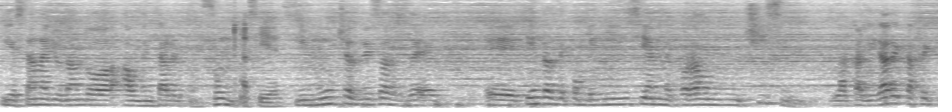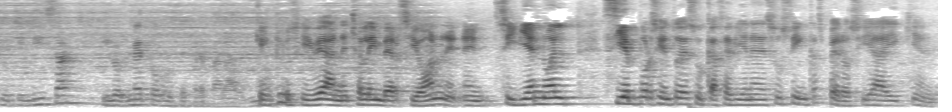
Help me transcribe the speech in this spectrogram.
y están ayudando a aumentar el consumo. Así es. Y muchas de esas eh, eh, tiendas de conveniencia han mejorado muchísimo la calidad de café que utilizan y los métodos de preparado. Que inclusive han hecho la inversión, en, si bien no el 100% de su café viene de sus fincas, pero sí hay quien,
